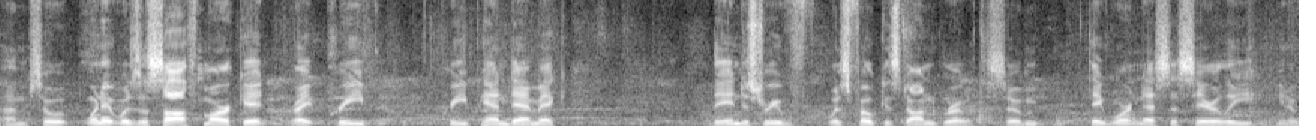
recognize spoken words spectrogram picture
Um, so when it was a soft market, right, pre pre pandemic, the industry was focused on growth. So they weren't necessarily, you know,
